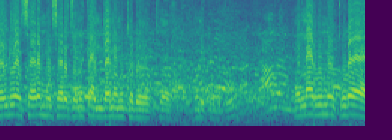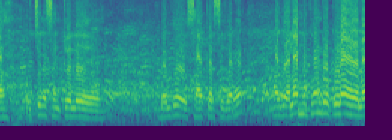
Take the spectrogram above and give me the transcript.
ಎರಡೂವರೆ ಸಾವಿರ ಮೂರು ಸಾವಿರ ಜನಕ್ಕೆ ಅನುದಾನವನ್ನು ಕಡೆ ಮಾಡಿಕೊಂಡಿದ್ವಿ ಎಲ್ಲರೂ ಕೂಡ ಹೆಚ್ಚಿನ ಸಂಖ್ಯೆಯಲ್ಲಿ ಬಂದು ಸಹಕರಿಸಿದ್ದಾರೆ. ಹಾಗೂ ಎಲ್ಲ ಮುಖಂಡರು ಕೂಡ ಎಲ್ಲ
